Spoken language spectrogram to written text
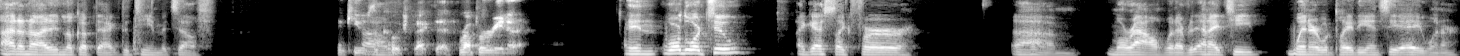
I don't know. I didn't look up that the team itself. I think he was the Um, coach back then. Rupp Arena. In World War II, I guess like for um, morale, whatever, the NIT winner would play the NCAA winner.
